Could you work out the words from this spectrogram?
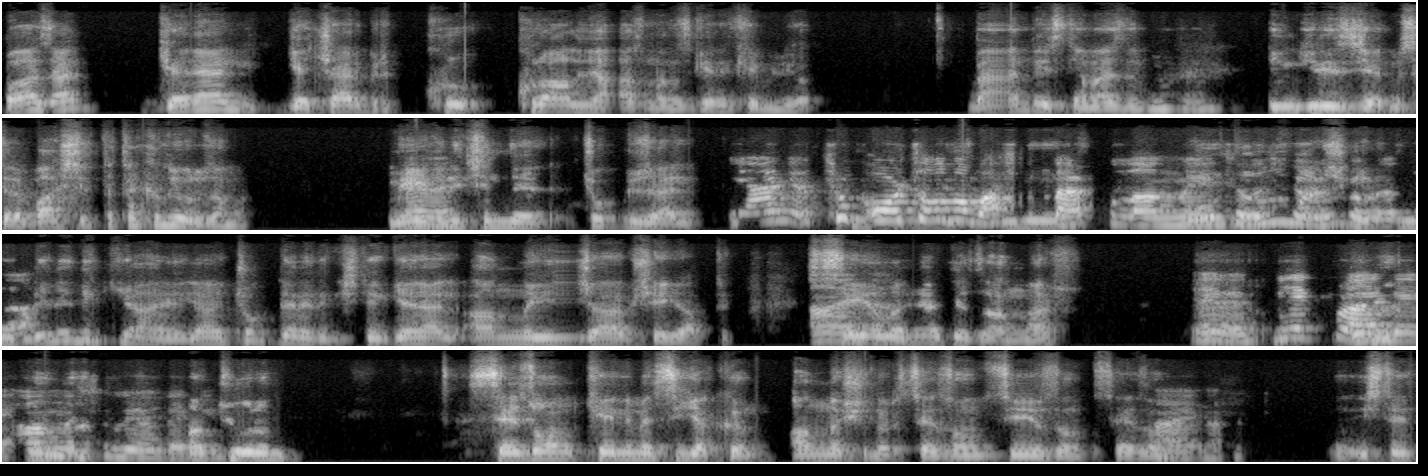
bazen genel geçer bir kural yazmanız gerekebiliyor. Ben de istemezdim. Hı hı. İngilizce mesela başlıkta takılıyoruz ama. Mailin evet. içinde çok güzel. Yani çok ortalama başlıklar kullanmaya ortalama çalışıyoruz orada. Denedik yani. Yani çok denedik. İşte genel anlayacağı bir şey yaptık. Sale'ı herkes anlar. Evet. Ee, Black Friday anlaşılıyor dedik. Atıyorum sezon kelimesi yakın. Anlaşılır. Sezon, season, sezon. Aynen. İşte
